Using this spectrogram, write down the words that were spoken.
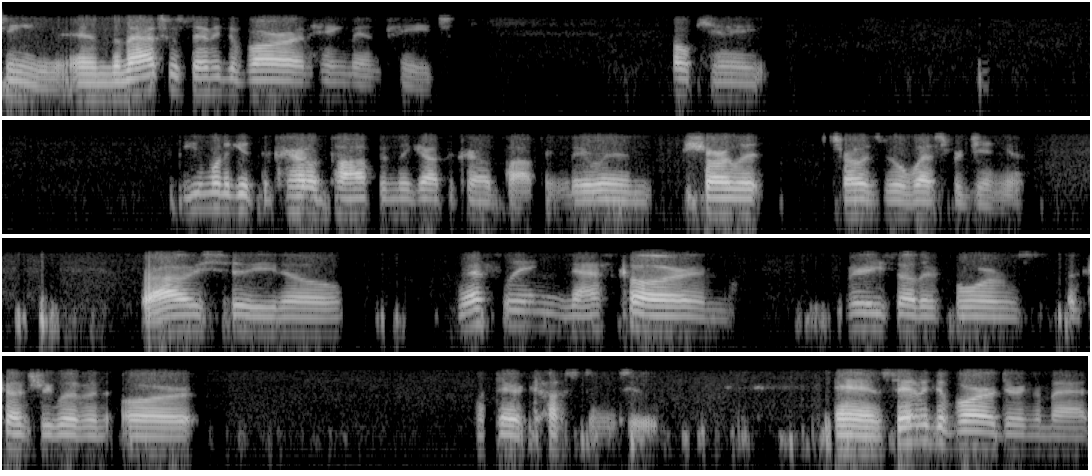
seen. And the match with Sammy Guevara and Hangman Page. Okay. You want to get the crowd popping? They got the crowd popping. They were in Charlotte, Charlottesville, West Virginia. But obviously, you know, wrestling, NASCAR, and various other forms of country living are what they're accustomed to. And Sammy Guevara during the match,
